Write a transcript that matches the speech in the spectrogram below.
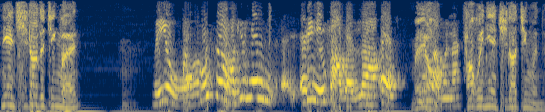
念其他的经文，没有啊，不是，我就念呃心灵法门呢。哎，没有心灵法门呢？，他会念其他经文的。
